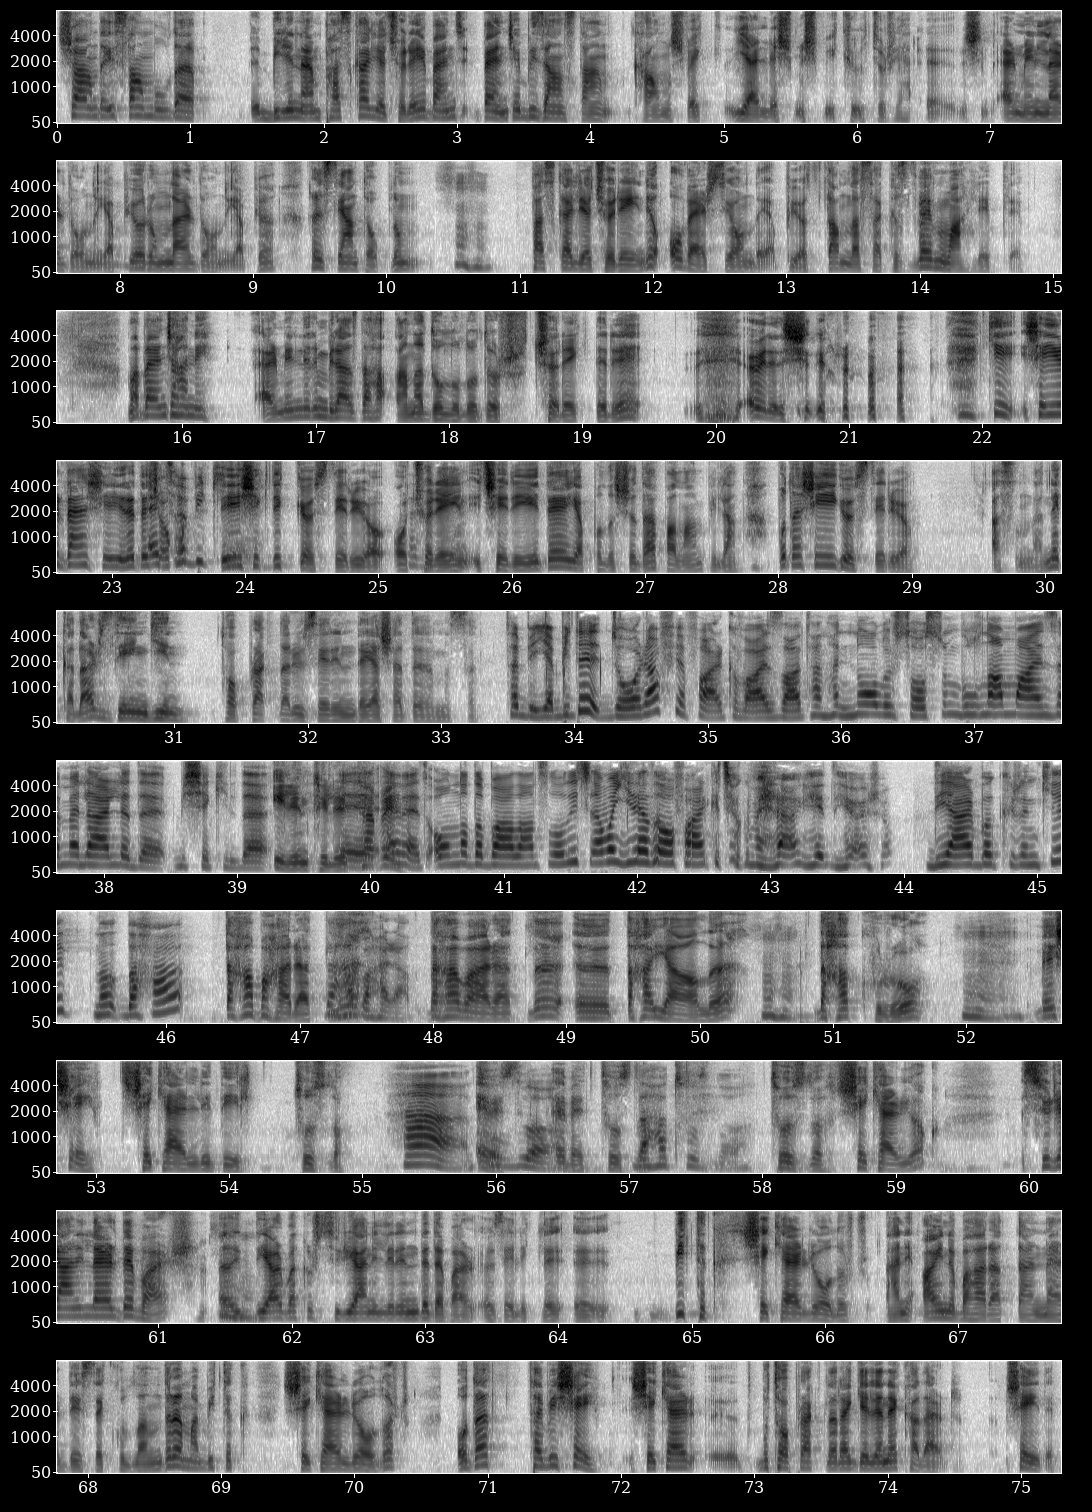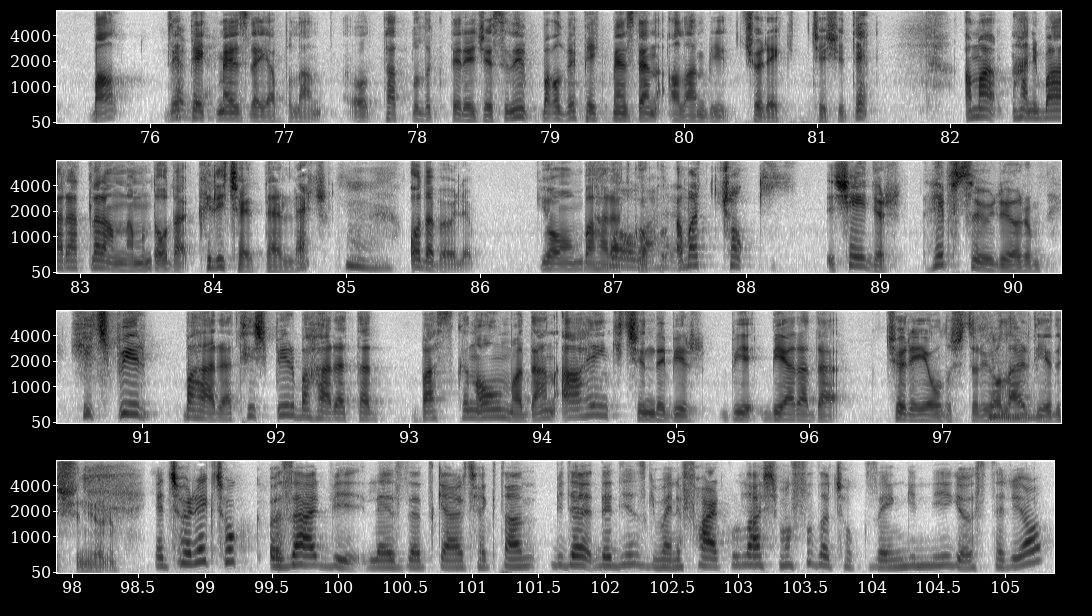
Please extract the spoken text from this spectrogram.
Şu anda İstanbul'da e, bilinen Paskalya çöreği bence, bence Bizans'tan kalmış ve yerleşmiş bir kültür. E, Şimdi Ermeniler de onu yapıyor, Rumlar da onu yapıyor. Hristiyan toplum Paskalya çöreğini o versiyonda yapıyor. Damla sakızlı ve mahlepli. Ama bence hani Ermenilerin biraz daha Anadoluludur çörekleri. Öyle düşünüyorum. ki şehirden şehire de E, çok tabii ki. değişiklik gösteriyor o çöreğin içeriği de yapılışı da falan filan. Bu da şeyi gösteriyor aslında ne kadar zengin topraklar üzerinde yaşadığımızı. Tabii ya bir de coğrafya farkı var zaten. Hani ne olursa olsun bulunan malzemelerle de bir şekilde İlintili Ee, tabii. Evet onunla da bağlantılı olduğu için ama yine de o farkı çok merak ediyorum. Diyarbakır'ınki daha Daha baharatlı. Daha baharatlı. Daha baharatlı, e, daha yağlı, daha kuru ve şey şekerli değil, tuzlu. ha Evet, tuzlu. evet, tuzlu. Daha tuzlu. Tuzlu, şeker yok. Süryanilerde var. e, Diyarbakır Süryanilerinde de var özellikle. E, Bir tık şekerli olur. Hani aynı baharatlar neredeyse kullanılır ama bir tık şekerli olur. O da tabii şey, şeker e, bu topraklara gelene kadar şeydi, bal ve Tabii. pekmezle yapılan o tatlılık derecesini bal ve pekmezden alan bir çörek çeşidi. Ama hani baharatlar anlamında o da kliçe derler. O da böyle yoğun baharat Bol koku. baharat. Ama çok şeydir. Hep söylüyorum. Hiçbir baharat, hiçbir baharata baskın olmadan ahenk içinde bir bir, bir arada çöreği oluşturuyorlar diye düşünüyorum. Ya çörek çok özel bir lezzet gerçekten. Bir de dediğiniz gibi hani farklılaşması da çok zenginliği gösteriyor.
